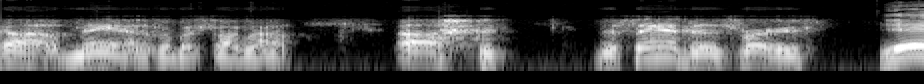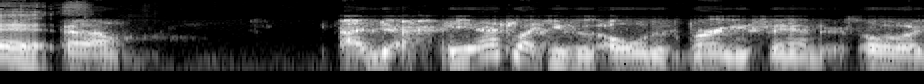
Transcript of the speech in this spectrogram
Oh, man, that's what I'm talking about. Uh, DeSantis first. yeah, Um, I, he acts like he's as old as Bernie Sanders or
